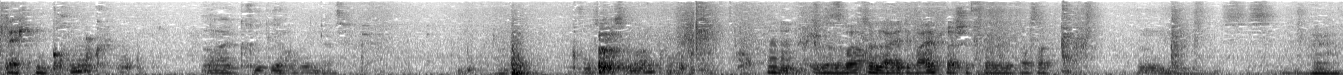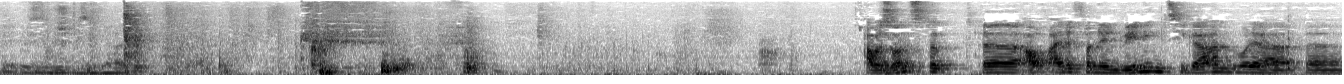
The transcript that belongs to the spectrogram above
Vielleicht ein Krug. Ah, Krüge habe ich nicht. Großes Manko. Also das macht so eine alte Weinflasche voll mit Wasser. Hm, das ist Ist doch scheißegal. Aber sonst hat, äh, auch eine von den wenigen Zigarren, wo der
